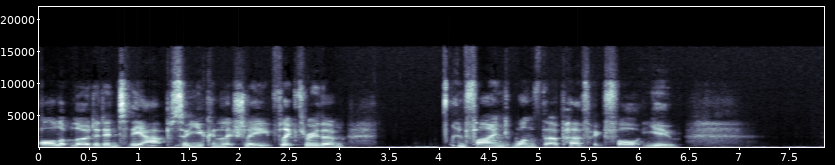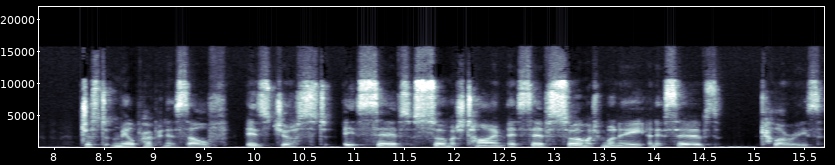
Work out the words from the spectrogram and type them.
all uploaded into the app. So you can literally flick through them and find ones that are perfect for you. Just meal prepping itself is just, it saves so much time, it saves so much money, and it saves calories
